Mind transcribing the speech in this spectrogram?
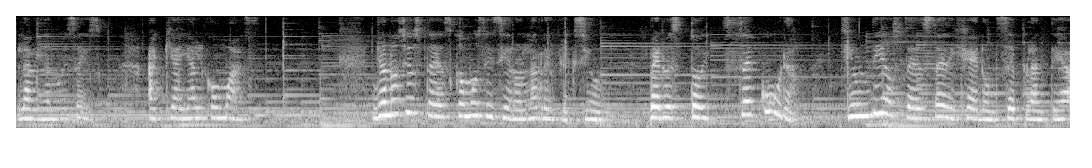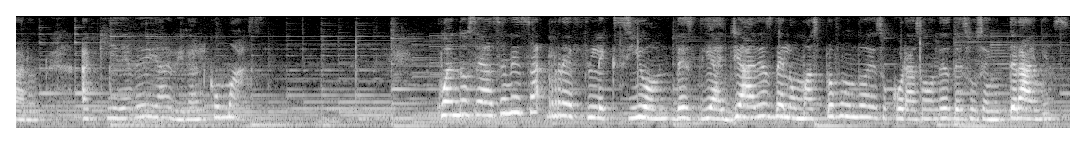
La vida no es eso. Aquí hay algo más. Yo no sé ustedes cómo se hicieron la reflexión, pero estoy segura que un día ustedes se dijeron, se plantearon, aquí debería haber algo más. Cuando se hacen esa reflexión desde allá, desde lo más profundo de su corazón, desde sus entrañas,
